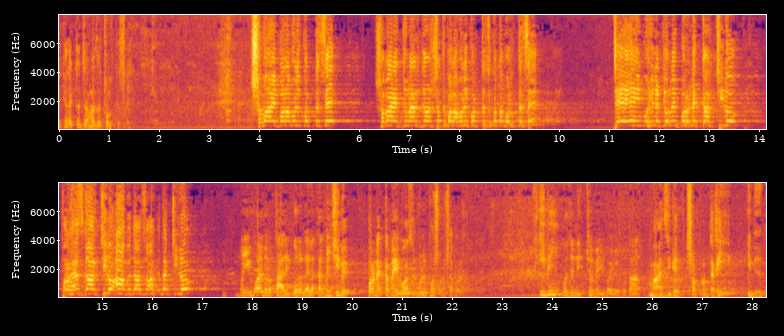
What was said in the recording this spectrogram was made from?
এখানে একটা জানাজা চলতেছে। সবাই বলা বলি করতেছে, সবাই একজন আরেকজনের সাথে বলা বলি করতেছে, কথা বলতেছে। এই মহিলাটি অনেক বড় নেককার ছিল ফরহেজগার ছিল আবেদা জাহেদা ছিল। মাই ভাই বড় তারিখ গড়ের এলাকার মেনসিবে বড় নেককার মাই আছে বলে প্রশংসা করে। ইবে হয়ে নিশ্চয় মাই ভাইবের কথা। মা জীবের স্বপ্ন দেখাই ইবে হইব।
